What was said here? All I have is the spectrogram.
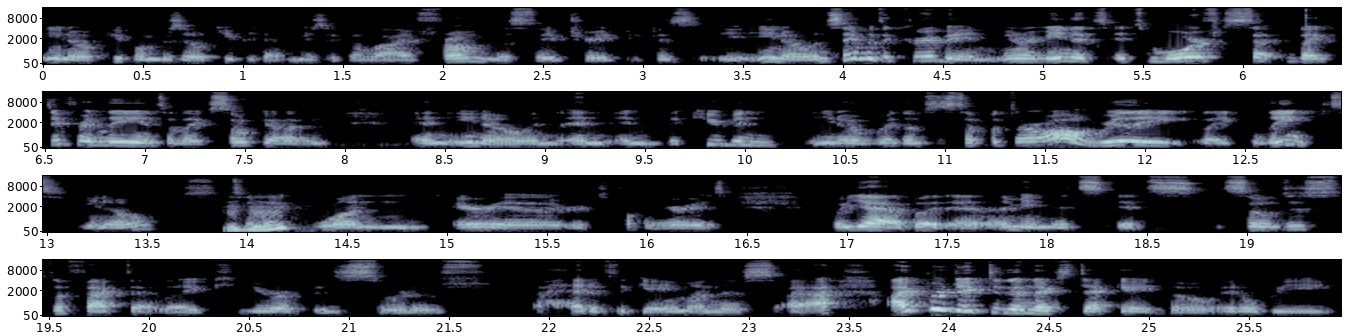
you know people in Brazil keeping that music alive from the slave trade because you know, and same with the Caribbean. You know what I mean? It's it's morphed like differently into like soca and and you know and and and the Cuban you know rhythms and stuff, but they're all really like linked. You know, to Mhm. like one area or a couple areas. But yeah, but uh, I mean, it's it's so just the fact that like Europe is sort of ahead of the game on this. I I, I predict in the next decade though it'll be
